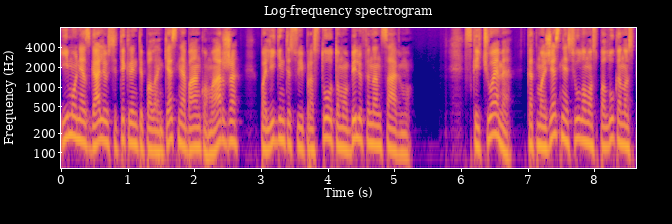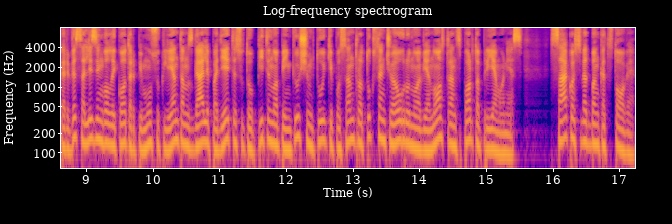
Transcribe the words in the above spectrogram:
įmonės gali užsitikrinti palankesnę banko maržą, palyginti su įprastu automobilių finansavimu. Skaičiuojame, kad mažesnės siūlomos palūkanos per visą lizingo laikotarpį mūsų klientams gali padėti sutaupyti nuo 500 iki 1500 eurų nuo vienos transporto priemonės, sako Svetbank atstovė.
